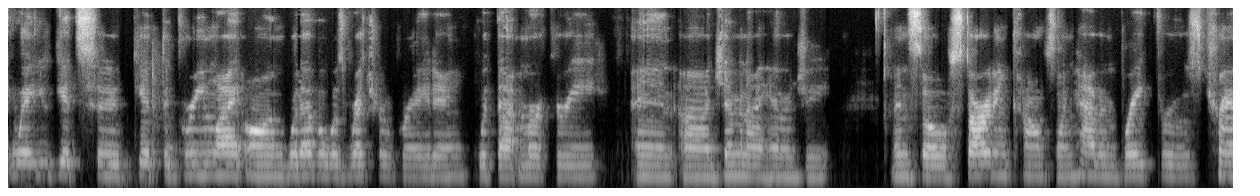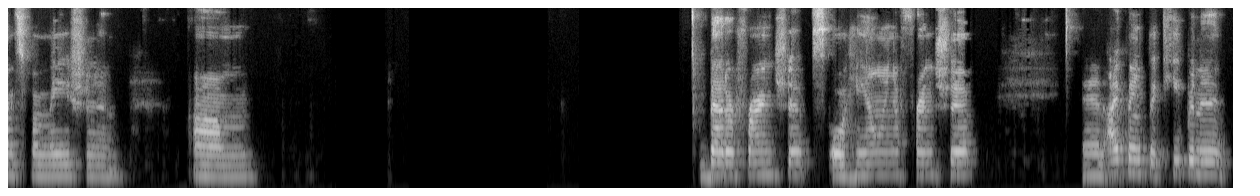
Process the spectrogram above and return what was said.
where you get to get the green light on whatever was retrograding with that Mercury and uh, Gemini energy. And so, starting counseling, having breakthroughs, transformation, um, better friendships or healing a friendship. And I think that keeping it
